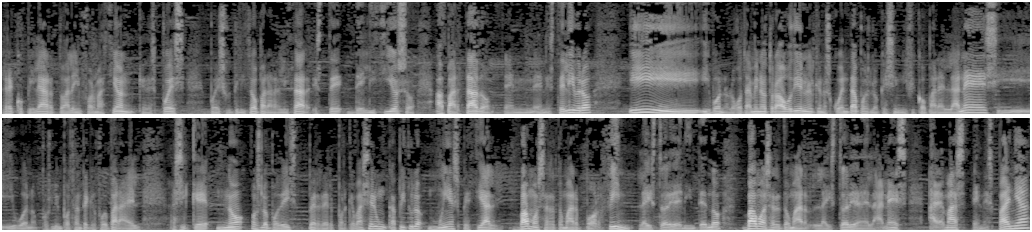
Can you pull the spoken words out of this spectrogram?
recopilar toda la información que después pues utilizó para realizar este delicioso apartado en, en este libro y, bueno, luego también otro audio en el que nos cuenta pues lo que significó para el lanés y, y, bueno, pues lo importante que fue para él. Así que no os lo podéis perder porque va a ser un capítulo muy especial. Vamos a retomar por fin la historia de Nintendo, vamos a retomar la historia de la NES, además en España.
